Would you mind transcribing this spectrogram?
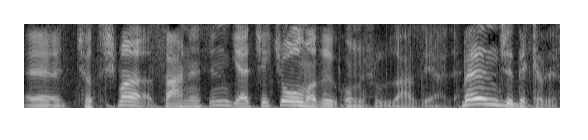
Ee, çatışma sahnesinin gerçekçi olmadığı konuşuldu daha ziyade. Bence de Kadir.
